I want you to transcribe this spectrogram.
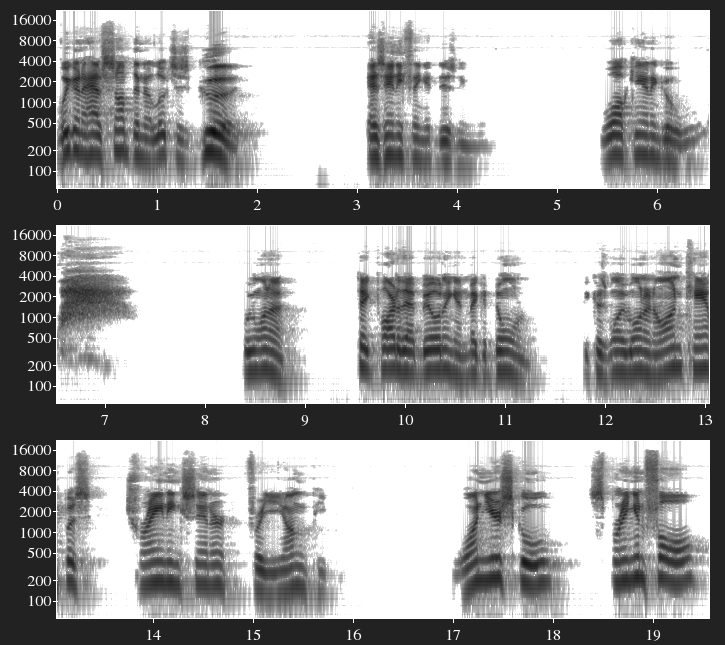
we're going to have something that looks as good as anything at Disney World. Walk in and go, wow. We want to take part of that building and make a dorm because we want an on campus training center for young people. One year school, spring and fall.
